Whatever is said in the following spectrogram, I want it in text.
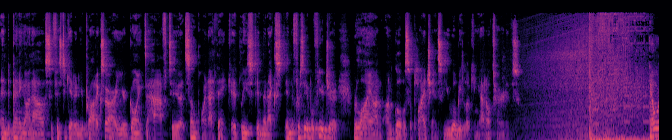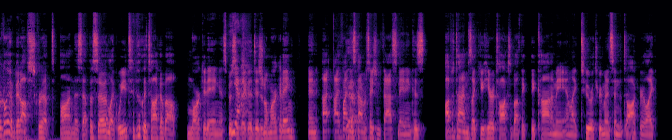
and depending on how sophisticated your products are, you're going to have to, at some point, I think, at least in the next, in the foreseeable future, rely on, on global supply chains. So you will be looking at alternatives. You know, we're going a bit off script on this episode. Like we typically talk about marketing and specifically yeah. digital marketing. And I, I find yeah. this conversation fascinating because oftentimes like you hear talks about the, the, economy and like two or three minutes in the talk, you're like,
